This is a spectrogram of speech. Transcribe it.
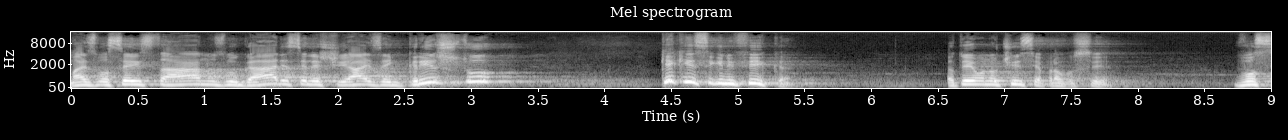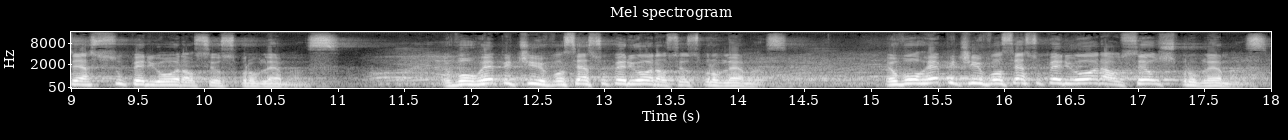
mas você está nos lugares celestiais em Cristo. O que, que isso significa? Eu tenho uma notícia para você. Você é superior aos seus problemas. Eu vou repetir: você é superior aos seus problemas. Eu vou repetir: você é superior aos seus problemas.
